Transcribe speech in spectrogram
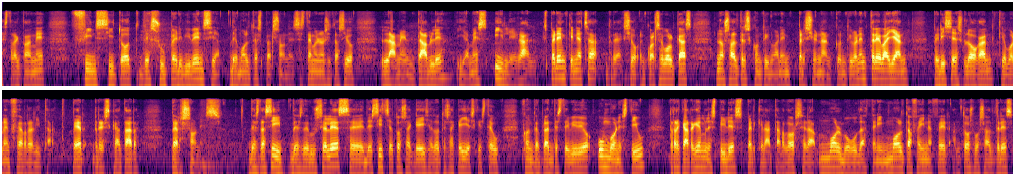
es tracta també fins i tot de supervivència de moltes persones. Estem en una situació lamentable i, a més, il·legal. Esperem que n'hi hagi reacció. En qualsevol cas, nosaltres continuarem pressionant, continuarem treballant per aquest eslògan que volem fer realitat, per rescatar persones. Des d'ací, des de Brussel·les, eh, a tots aquells i a totes aquelles que esteu contemplant aquest vídeo un bon estiu, recarguem les piles perquè la tardor serà molt moguda, tenim molta feina a fer amb tots vosaltres,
